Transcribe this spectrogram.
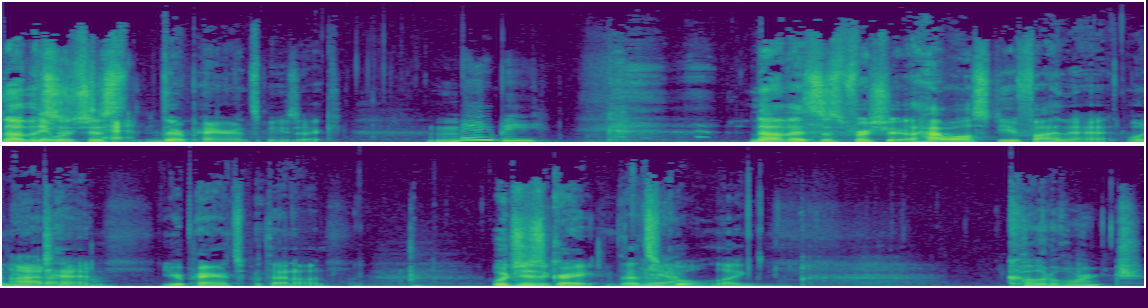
No, But this is just 10. their parents' music. maybe. No, this is for sure. How else do you find that when you're 10? know. Your parents put that on, which is great. That's Yeah. cool. Like, Code Orange?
